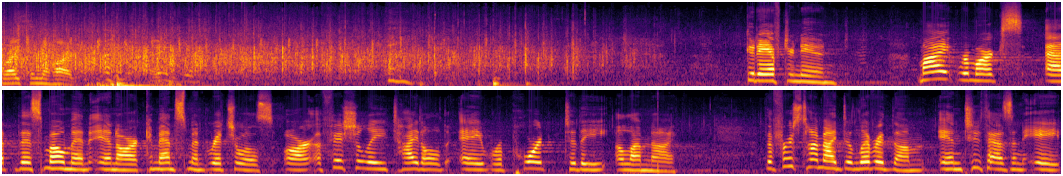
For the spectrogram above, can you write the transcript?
came right from the heart. Good afternoon. My remarks at this moment in our commencement rituals are officially titled A Report to the Alumni. The first time I delivered them in 2008,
